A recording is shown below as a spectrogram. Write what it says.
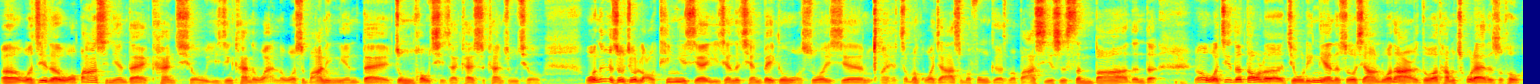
呃，我记得我八十年代看球已经看得晚了，我是八零年代中后期才开始看足球。我那个时候就老听一些以前的前辈跟我说一些，哎，怎么国家什么风格，什么巴西是森巴啊等等。然后我记得到了九零年的时候，像罗纳尔多他们出来的时候，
